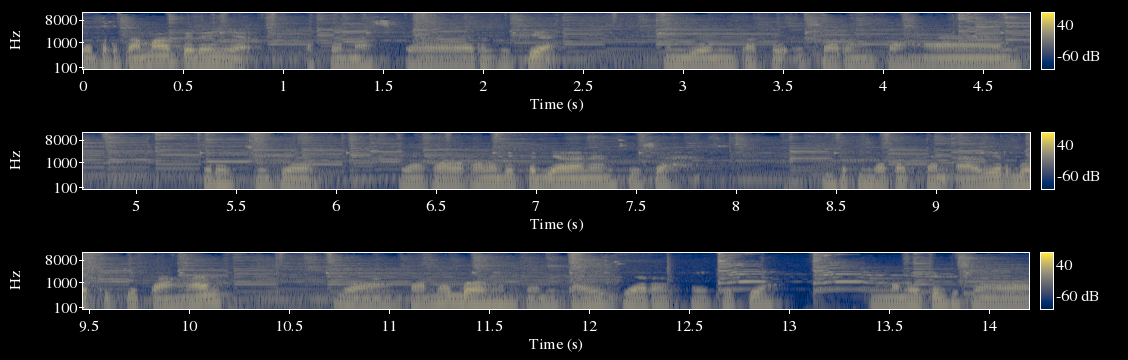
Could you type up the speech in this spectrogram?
ya pertama bedanya pakai masker gitu ya kemudian pakai sarung tangan. Terus juga ya kalau kamu di perjalanan susah untuk mendapatkan air buat cuci tangan ya kamu bawa hand sanitizer. Kayak gitu ya. Mana itu bisa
